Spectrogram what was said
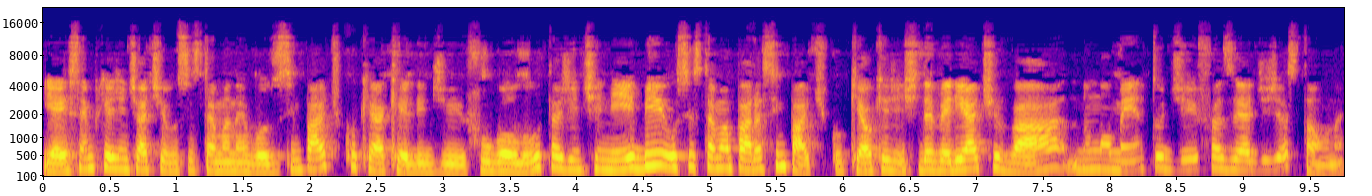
E aí, sempre que a gente ativa o sistema nervoso simpático, que é aquele de fuga ou luta, a gente inibe o sistema parasimpático, que é o que a gente deveria ativar no momento de fazer a digestão, né?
